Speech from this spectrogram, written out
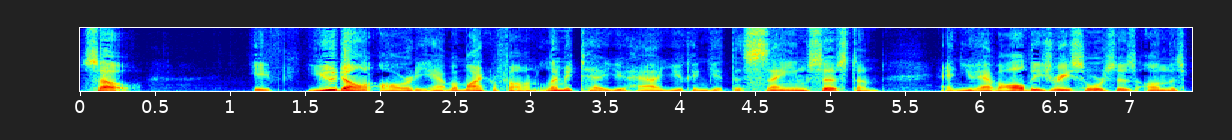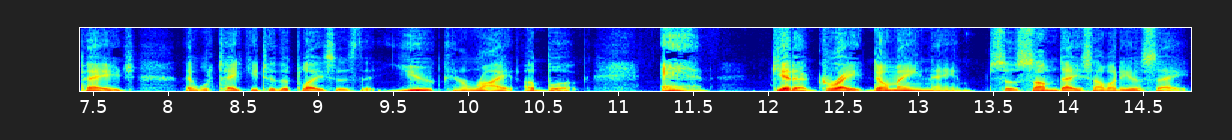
So, if you don't already have a microphone, let me tell you how you can get the same system and you have all these resources on this page that will take you to the places that you can write a book and get a great domain name. So someday somebody will say,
